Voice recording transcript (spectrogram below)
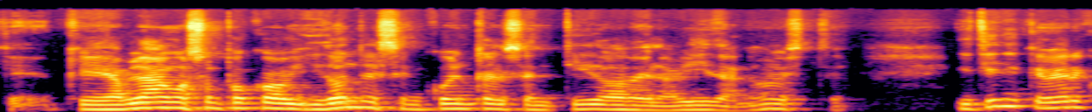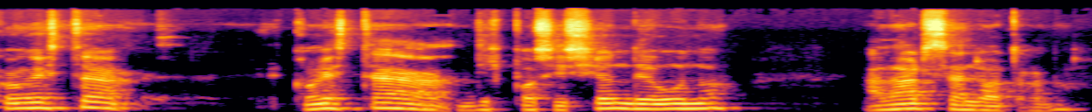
que, hablábamos un poco y dónde se encuentra el sentido de la vida, ¿no? Este, y tiene que ver con esta, con esta disposición de uno a darse al otro, ¿no?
